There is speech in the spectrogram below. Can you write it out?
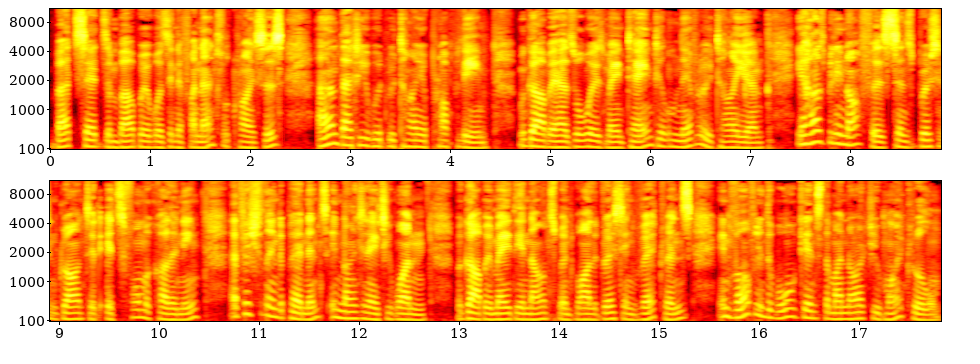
but said Zimbabwe was in a financial crisis and that he would retire properly. Mugabe has always maintained he'll never retire. He has been in office since Britain granted its former colony official independence in 1981. Mugabe made the announcement while addressing veterans involved in the war against the minority white rule.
